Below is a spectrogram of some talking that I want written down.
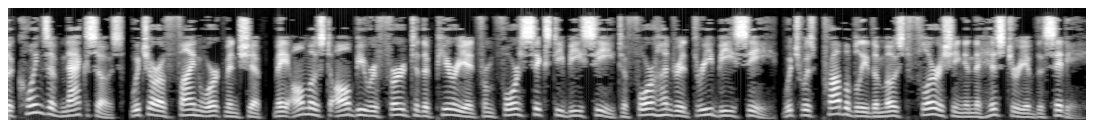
The coins of Naxos, which are of fine workmanship, may almost all be referred to the period from 460 BC to 403 BC, which was probably the most flourishing in the history of the city.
